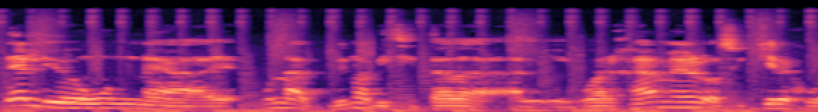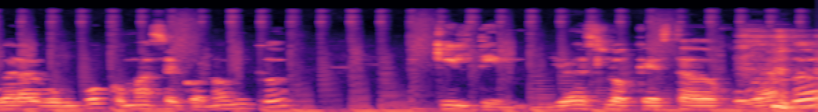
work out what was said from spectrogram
denle una, una, una visitada al Warhammer o si quiere jugar algo un poco más económico, Kill Team. Yo es lo que he estado jugando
